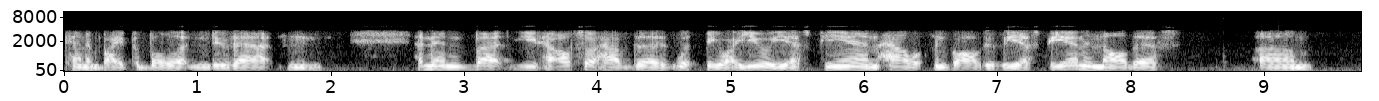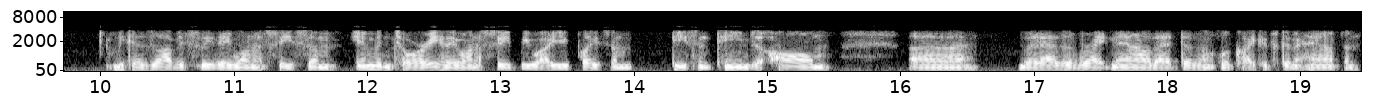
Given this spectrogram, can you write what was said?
kind of bite the bullet and do that. And and then, but you also have the with BYU ESPN. How involved is ESPN in all this? Um, because obviously they want to see some inventory. They want to see BYU play some decent teams at home. Uh, but as of right now, that doesn't look like it's going to happen.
